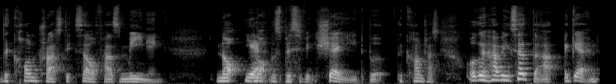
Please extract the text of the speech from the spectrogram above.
the contrast itself has meaning, not Yeah. not the specific shade, but the contrast. Although having said that, again,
